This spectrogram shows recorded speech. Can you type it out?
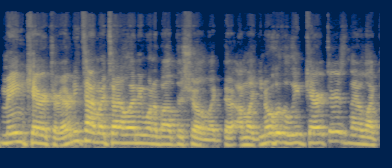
main character. Every time I tell anyone about the show, like I'm like, you know who the lead character is, and they're like,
